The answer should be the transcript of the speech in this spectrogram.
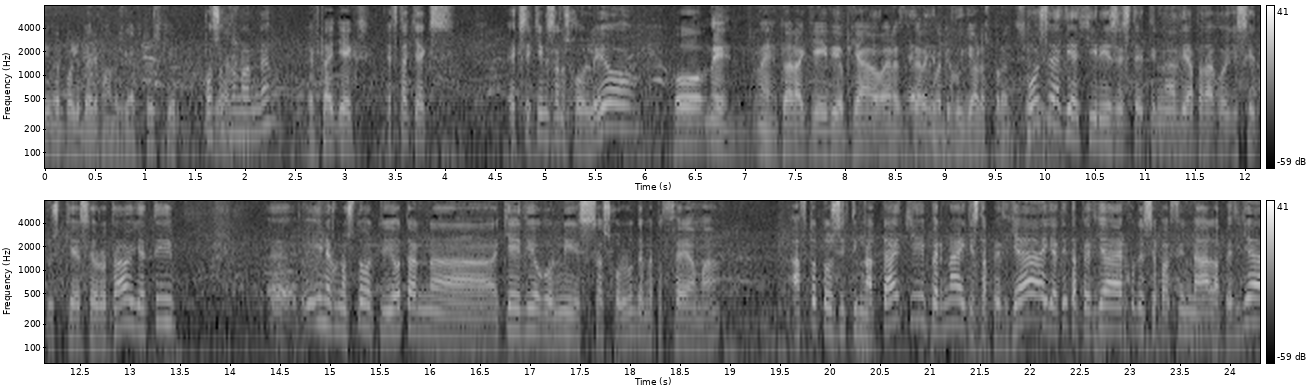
είμαι πολύ περήφανος για αυτούς. Και... Πόσο τι να σου χρονών πω. είναι; 7 και 6. 7 και 6. Ε, ξεκίνησαν σχολείο. Ο, ναι, ναι, τώρα και οι δύο πια, ο ένας δευτέρα δημοτικού και ο άλλος πρώτης. Πώς ε, διαχειρίζεστε την α, διαπαιδαγώγησή τους και σε ρωτάω γιατί ε, είναι γνωστό ότι όταν α, και οι δύο γονείς ασχολούνται με το θέαμα αυτό το ζητηματάκι περνάει και στα παιδιά γιατί τα παιδιά έρχονται σε επαφή με άλλα παιδιά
